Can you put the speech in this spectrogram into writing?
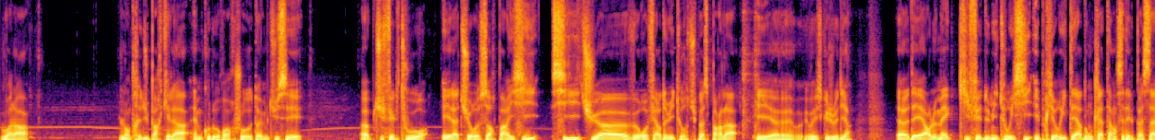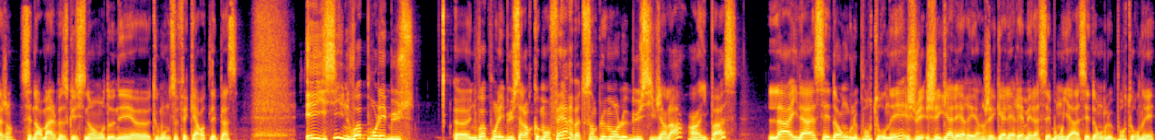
Voilà. L'entrée du parc est là, M Colo Horror Show, toi-même tu sais. Hop, tu fais le tour, et là tu ressors par ici. Si tu veux refaire demi-tour, tu passes par là, et vous voyez ce que je veux dire? D'ailleurs le mec qui fait demi-tour ici est prioritaire donc là t'as un cédé le passage hein. C'est normal parce que sinon à un moment donné tout le monde se fait carotte les places Et ici une voie pour les bus Euh, Une voie pour les bus. Alors comment faire? Et bah tout simplement le bus il vient là hein, il passe. Là il a assez d'angles pour tourner. J'ai galéré hein, j'ai galéré mais là c'est bon il y a assez d'angles pour tourner.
